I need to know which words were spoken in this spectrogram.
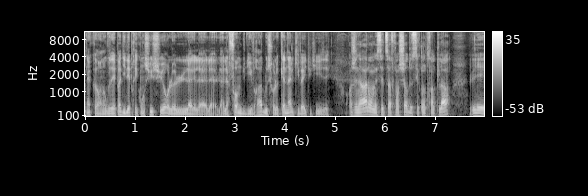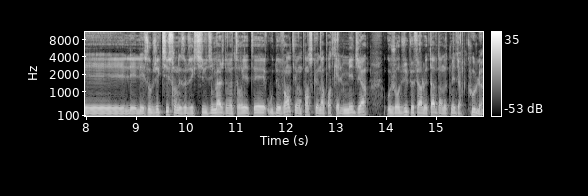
D'accord, donc vous n'avez pas d'idée préconçue sur le, la, la, la, la, forme du livrable ou sur le canal qui va être utilisé En général, on essaie de s'affranchir de ces contraintes-là. Les, les, les, objectifs sont des objectifs d'image, de notoriété ou de vente, et on pense que n'importe quel média aujourd'hui peut faire le taf d'un autre média. Cool.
